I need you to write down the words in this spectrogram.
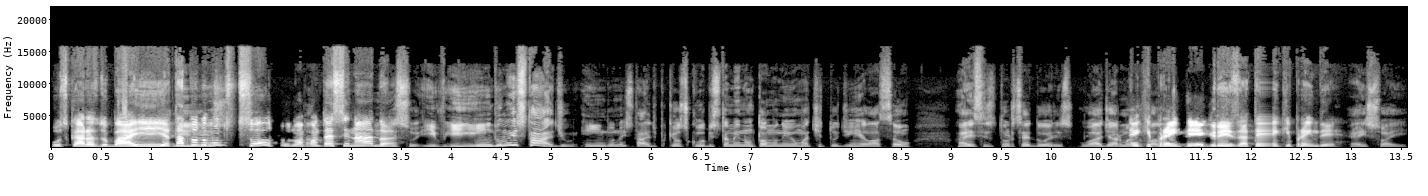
os caras do Bahia, tá isso. todo mundo solto, não tá. acontece nada. Isso, e, e, indo no estádio, indo no estádio, porque os clubes também não tomam nenhuma atitude em relação a esses torcedores. O Adi Armando Tem que falou... prender, Grisa, tem que prender. É isso aí.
